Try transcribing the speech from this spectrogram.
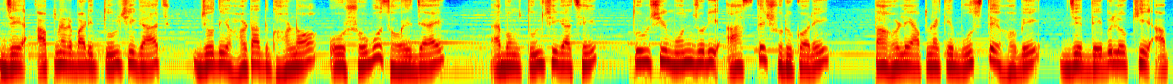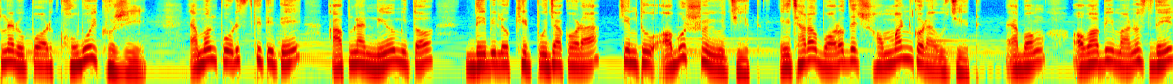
যে আপনার বাড়ির তুলসী গাছ যদি হঠাৎ ঘন ও সবুজ হয়ে যায় এবং তুলসী গাছে তুলসী মঞ্জুরি আসতে শুরু করে, তাহলে আপনাকে বুঝতে হবে যে দেবীলক্ষ্মী আপনার উপর খুবই খুশি। এমন পরিস্থিতিতে আপনার নিয়মিত দেবী লক্ষ্মীর পূজা করা কিন্তু অবশ্যই উচিত। এছাড়াও বড়দের সম্মান করা উচিত এবং অভাবী মানুষদের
